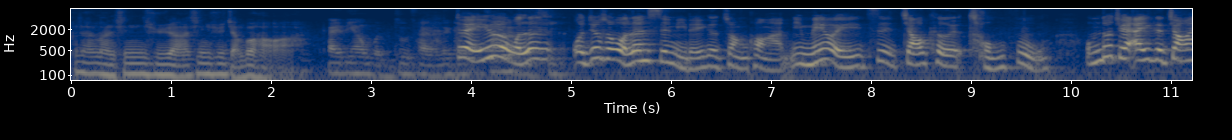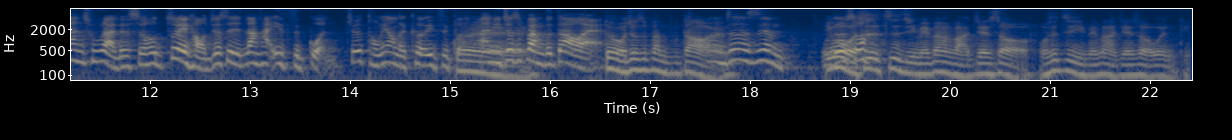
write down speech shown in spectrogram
不踩满心虚啊，心虚讲不好啊。他一定要稳住才有那个。对，因为我认我就说我认识你的一个状况啊，你没有一次教课重复。我们都觉得，哎，一个教案出来的时候，最好就是让他一直滚，就是同样的课一直滚。啊，你就是办不到，哎，对我就是办不到哎、哦你真的是很，因为我是自己没办法接受，我是自己没办法接受的问题，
